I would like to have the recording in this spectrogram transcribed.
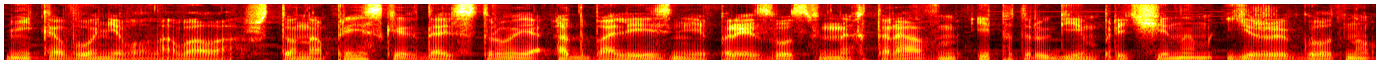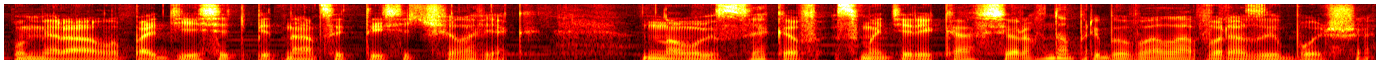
Никого не волновало, что на приисках Дальстроя от болезней, производственных травм и по другим причинам ежегодно умирало по 10-15 тысяч человек. Новых зэков с материка все равно прибывало в разы больше.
